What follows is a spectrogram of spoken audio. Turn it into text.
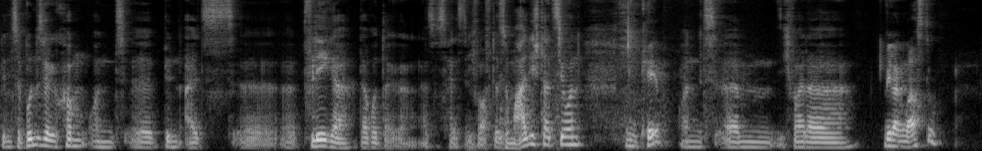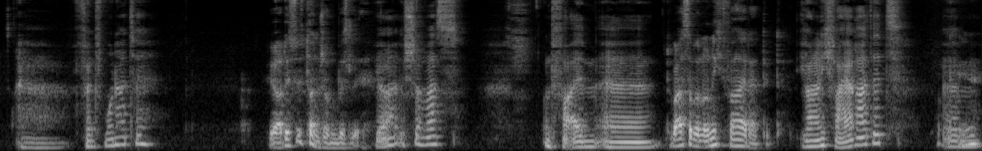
bin zur Bundeswehr gekommen und äh, bin als äh, Pfleger darunter gegangen. Also das heißt, ich war auf der Somali-Station Okay. und ähm, ich war da Wie lange warst du? äh, fünf Monate. Ja, das ist dann schon ein bisschen. Ja, ist schon was. Und vor allem, äh, Du warst aber noch nicht verheiratet. ich war noch nicht verheiratet. Ähm,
